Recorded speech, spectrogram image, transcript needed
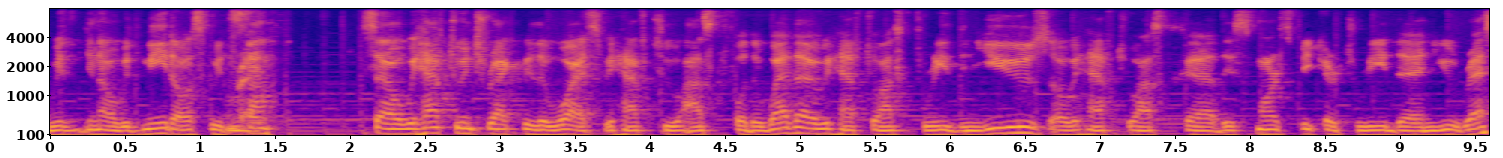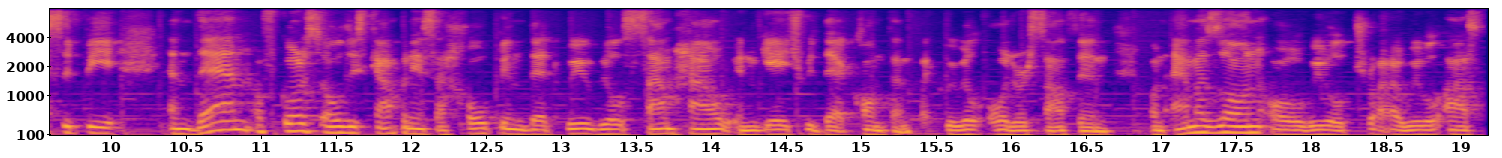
with you know with meat or with right. something so we have to interact with the voice. We have to ask for the weather. We have to ask to read the news, or we have to ask uh, the smart speaker to read a new recipe. And then, of course, all these companies are hoping that we will somehow engage with their content. Like we will order something on Amazon, or we will try. We will ask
